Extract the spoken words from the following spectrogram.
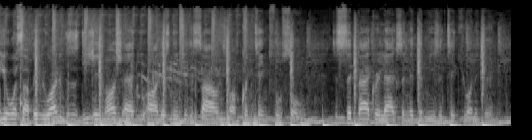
Yo, what's up, everyone? This is DJ Marsh, and you are listening to the sounds of Contentful Soul. Just sit back, relax, and let the music take you on a journey.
